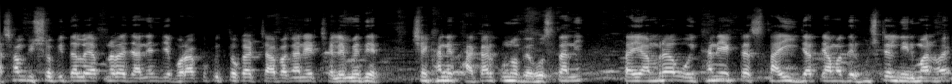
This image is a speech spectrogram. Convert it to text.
আসাম বিশ্ববিদ্যালয়, আপনারা জানেন যে বরাক উপত্যকার চা বাগানের ছেলে মেয়েদের সেখানে থাকার কোনো ব্যবস্থা নেই। তাই আমরা ওইখানে একটা স্থায়ী যাতে আমাদের হোস্টেল নির্মাণ হয়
